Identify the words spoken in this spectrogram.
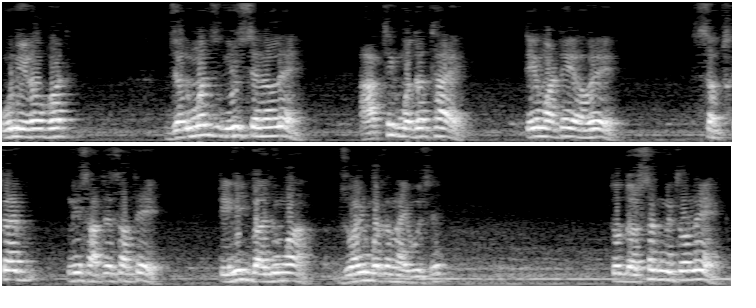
હું નીરવ ભટ્ટ. જર્મન્સ ન્યૂઝ ચેનલને આર્થિક મદદ થાય તે માટે હવે સબસ્ક્રાઇબની સાથે સાથે તેની જ બાજુમાં જોઈન બટન આવ્યું છે. તો દર્શક મિત્રોને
